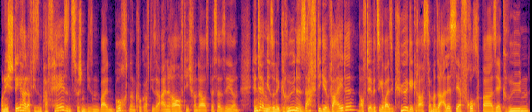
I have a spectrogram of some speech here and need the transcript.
Und ich stehe halt auf diesen paar Felsen zwischen diesen beiden Buchten und gucke auf diese eine rauf, die ich von da aus besser sehe. Und hinter mir so eine grüne, saftige Weide, auf der witzigerweise Kühe gegrast haben. Also alles sehr fruchtbar, sehr grün.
